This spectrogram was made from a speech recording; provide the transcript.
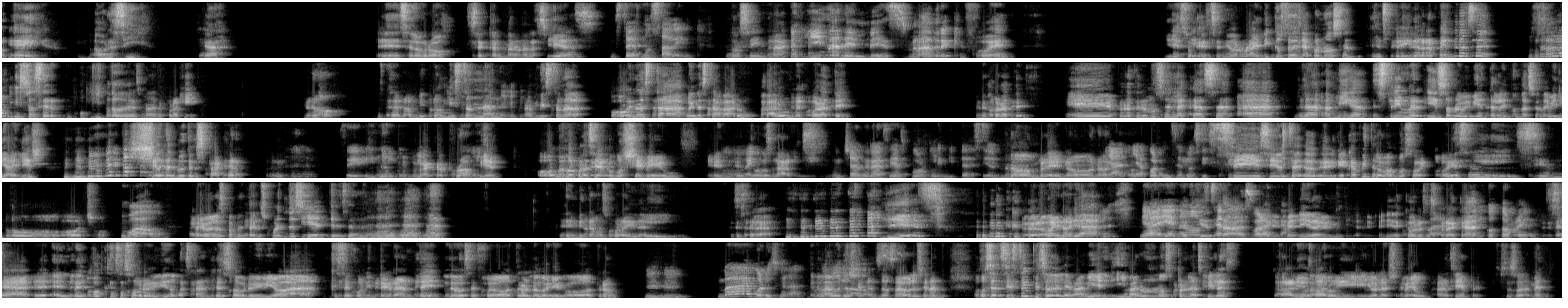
Ok, ahora sí, ya. Eh, se logró, se calmaron a las fieras. Ustedes no saben. No se imaginan el desmadre que fue. Y eso que el señor Riley, que ustedes ya conocen, este, y de repente hace. ¿Ustedes lo han visto hacer un poquito de desmadre por aquí? No, ustedes no han, no han visto nada, no han visto nada. Hoy no está, hoy no está Baru. Baru, mejórate. Mejórate. Eh, pero tenemos en la casa a la amiga, streamer y sobreviviente a la inundación de Billie Eilish, Sheldon Luther Spacker, Sí. la Capro, bien. O mejor conocida como Shebeu en, en todos lados. Muchas gracias por la invitación. No, hombre, no, no, ya, no. ya por fin se nos hizo. Sí, sí, usted, ¿en qué capítulo vamos hoy? Hoy es el 108. Wow. Ahí van los comentarios. ¿Cuánto sientes? Te invitamos por ahí del. ¿Qué será? ¿10? Pero bueno, ya. Ya, ya no, Aquí ya estás. estamos por acá. Bienvenida, bienvenida, bienvenida. Qué bueno estás por acá. El cotorreo. O sea, el, el podcast ha sobrevivido bastante. Sobrevivió a que se fue un integrante, luego se fue otro, luego llegó otro. Ujú. Va evolucionando. Va evolucionando, va evolucionando. O sea, si este episodio le va bien y Baru no se pone las pilas, adiós Baru y yo la Shebeu para siempre. Eso de menos.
